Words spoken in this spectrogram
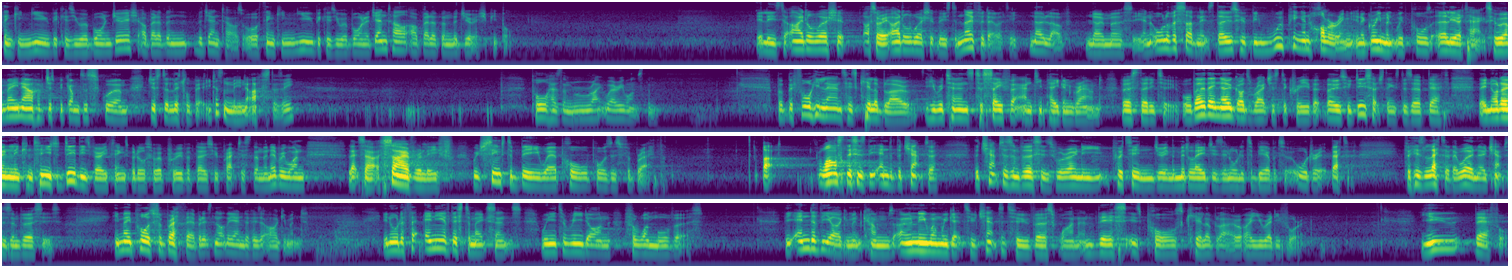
Thinking you, because you were born Jewish, are better than the Gentiles, or thinking you, because you were born a Gentile, are better than the Jewish people. It leads to idol worship. Oh, sorry, idol worship leads to no fidelity, no love, no mercy. And all of a sudden, it's those who've been whooping and hollering in agreement with Paul's earlier attacks who may now have just begun to squirm just a little bit. He doesn't mean us, does he? Paul has them right where he wants them. But before he lands his killer blow, he returns to safer anti pagan ground. Verse 32 Although they know God's righteous decree that those who do such things deserve death, they not only continue to do these very things, but also approve of those who practice them. And everyone lets out a sigh of relief, which seems to be where Paul pauses for breath. But whilst this is the end of the chapter, the chapters and verses were only put in during the Middle Ages in order to be able to order it better. For his letter, there were no chapters and verses. He may pause for breath there, but it's not the end of his argument. In order for any of this to make sense, we need to read on for one more verse. The end of the argument comes only when we get to chapter 2, verse 1, and this is Paul's killer blow. Are you ready for it? You, therefore,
